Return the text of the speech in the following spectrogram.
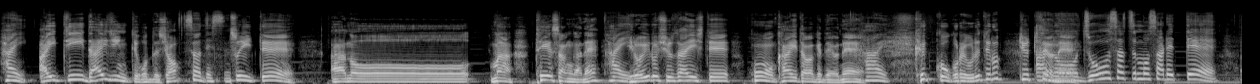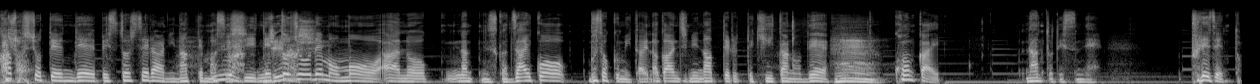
はい、IT 大臣ってことでしょ？そうです。ついてあのーまあテイさんがね、はい。いろいろ取材して本を書いたわけだよね、はい。結構これ売れてるって言ってたあよねの増刷もされて各書店でベストセラーになってますしネット上でももうあのなんていうんですか在庫不足みたいな感じになってるって聞いたのでうん。今回なんとですねプレゼント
